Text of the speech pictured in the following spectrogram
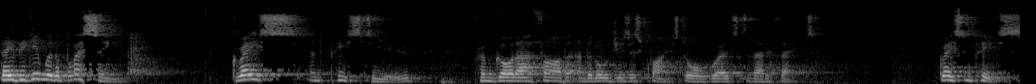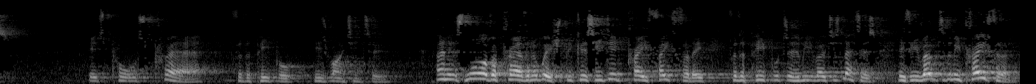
They begin with a blessing Grace and peace to you from God our Father and the Lord Jesus Christ, or words to that effect. Grace and peace. It's Paul's prayer for the people he's writing to. And it's more of a prayer than a wish because he did pray faithfully for the people to whom he wrote his letters. If he wrote to them, he prayed for them.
